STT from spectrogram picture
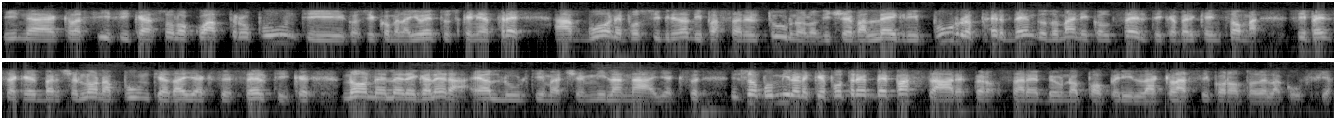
in eh, classifica solo 4 punti, così come la Juventus che ne ha 3, ha buone possibilità di passare il turno, lo diceva Allegri, pur perdendo domani col Celtic, perché insomma si pensa che il Barcellona punti ad Ajax e Celtic, non le regalerà e all'ultima c'è Milan-Ajax. Insomma un Milan che potrebbe potrebbe passare, però sarebbe un po' per il classico rotto della cuffia.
